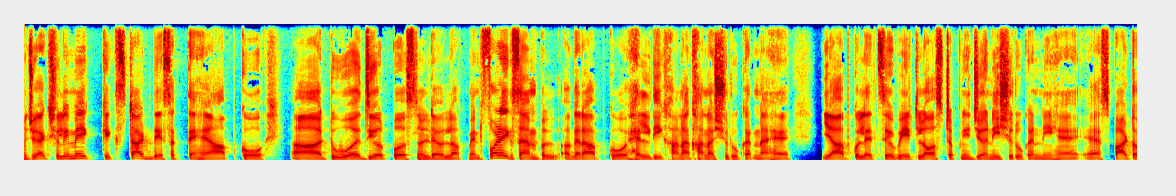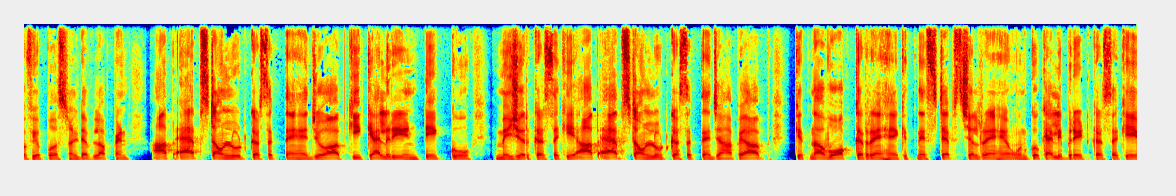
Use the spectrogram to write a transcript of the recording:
जो एक्चुअली में एक किक स्टार्ट दे सकते हैं आपको towards your personal development for example अगर आपको हेल्दी खाना खाना शुरू करना है, या आपको लेट से वेट लॉस्ट अपनी जर्नी शुरू करनी है as part of your personal development आप एप्स डाउनलोड कर सकते हैं जो आपकी कैलोरी इनटेक को मेजर कर सके। आप एप्स डाउनलोड कर सकते हैं जहाँ पे आप कितना वॉक कर रहे हैं, कितने स्टेप्स चल रहे हैं, उनको कैलिब्रेट कर सके।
